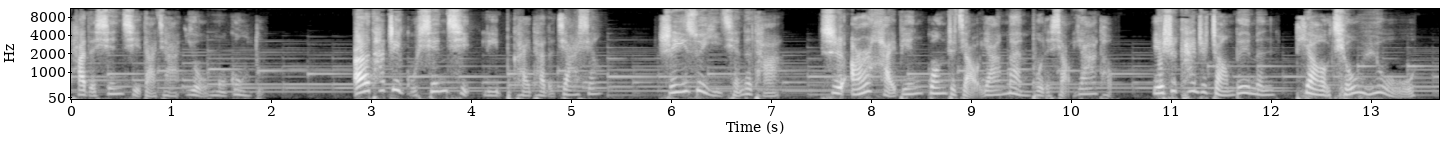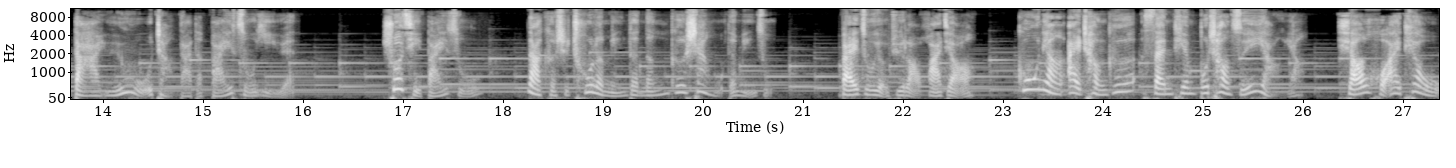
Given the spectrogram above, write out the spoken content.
她的仙气大家有目共睹。而她这股仙气离不开她的家乡。十一岁以前的她，是洱海边光着脚丫漫步的小丫头，也是看着长辈们跳求雨舞。”打鱼舞长大的白族一员。说起白族，那可是出了名的能歌善舞的民族。白族有句老话叫：“姑娘爱唱歌，三天不唱嘴痒痒；小伙爱跳舞，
